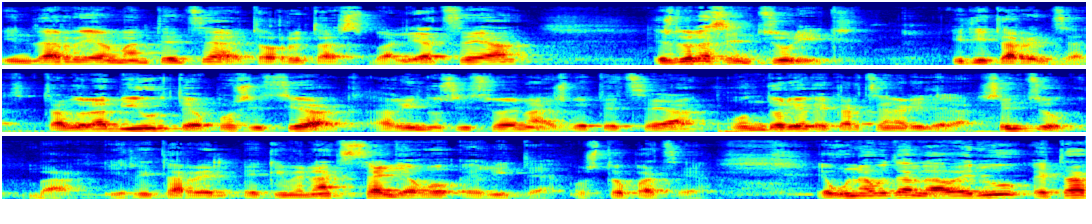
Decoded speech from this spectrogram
indarrean mantentzea eta horretaz baliatzea, ez duela zentzurik, ititarrentzat. Eta duela bi urte oposizioak agindu zizuena esbetetzea ondoriok ekartzen ari dela. Zentzuk? Ba, irritarren ekimenak zailago egitea, ostopatzea. Egun hauetan Labairu eta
